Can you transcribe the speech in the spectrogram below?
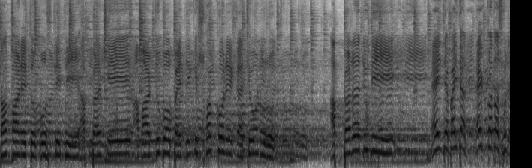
সম্মানিত উপস্থিতি, আপনাকে, আমার যুব ভাইদেরকে সকলের কাছে অনুরোধ। আপনারা যদি, এই যে ভাইজান, এক কথা শুনে।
